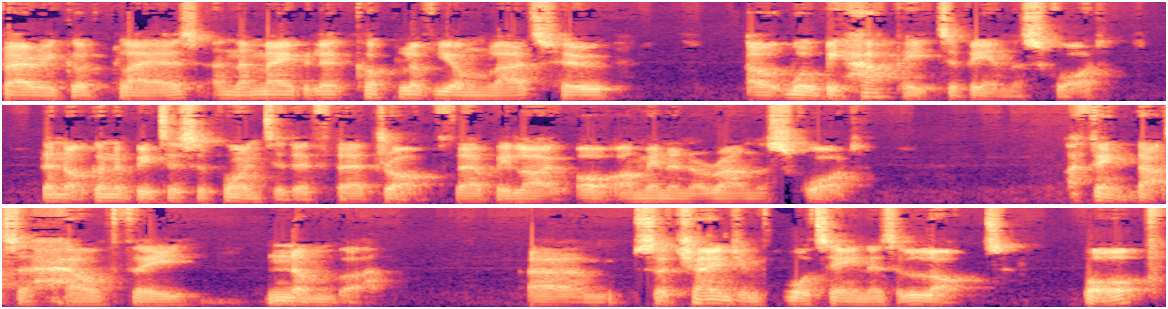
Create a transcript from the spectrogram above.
very good players, and then maybe a couple of young lads who uh, will be happy to be in the squad. They're not going to be disappointed if they're dropped. They'll be like, "Oh, I'm in and around the squad." I think that's a healthy number. Um, so changing 14 is a lot, but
